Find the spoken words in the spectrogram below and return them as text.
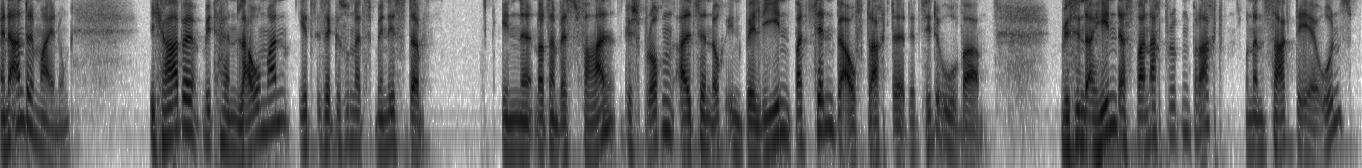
eine andere Meinung. Ich habe mit Herrn Laumann, jetzt ist er Gesundheitsminister in Nordrhein-Westfalen, gesprochen, als er noch in Berlin Patientenbeauftragter der CDU war. Wir sind dahin, das war nach Brückenbracht, und dann sagte er uns,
